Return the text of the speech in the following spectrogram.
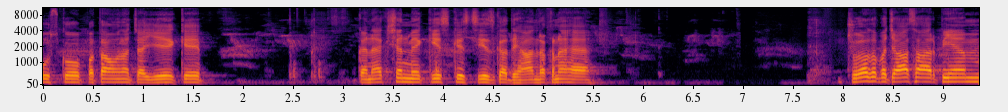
उसको पता होना चाहिए कि कनेक्शन में किस किस चीज़ का ध्यान रखना है। चौदह सौ पचास आर पी एम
